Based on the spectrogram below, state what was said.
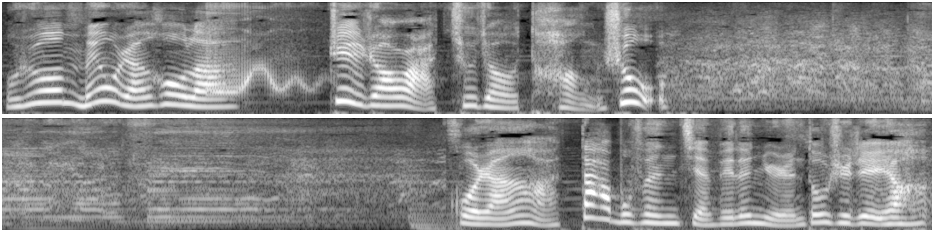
我说没有然后了，这招啊就叫躺瘦。果然啊，大部分减肥的女人都是这样。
